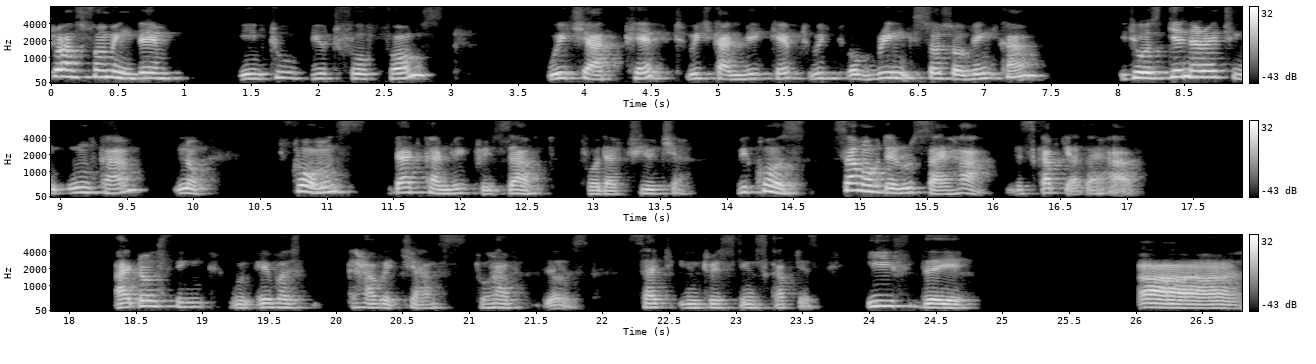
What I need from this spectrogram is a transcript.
transforming them into beautiful forms, which are kept, which can be kept, which bring source of income. It was generating income, no, forms that can be preserved for the future. Because some of the roots I have, the sculptures I have, I don't think we'll ever have a chance to have those such interesting sculptures if the uh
